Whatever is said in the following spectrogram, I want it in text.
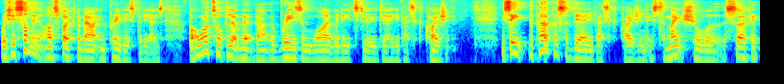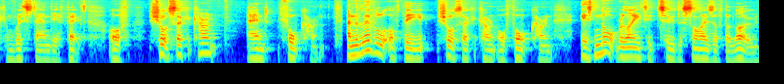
which is something that I've spoken about in previous videos, but I want to talk a little bit about the reason why we need to do the adiabatic equation. You see, the purpose of the adiabatic equation is to make sure that the circuit can withstand the effect of short circuit current and fault current. And the level of the short circuit current or fault current is not related to the size of the load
